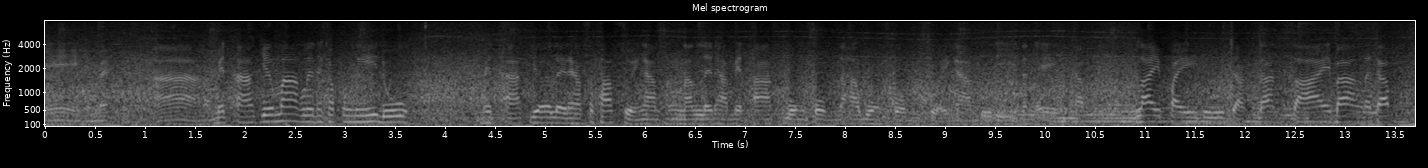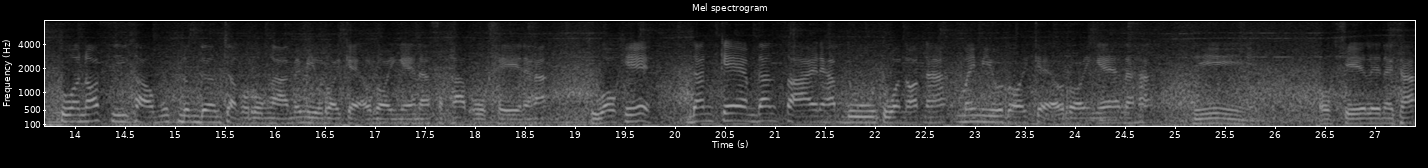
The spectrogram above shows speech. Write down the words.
นี่เห็นไหมอ่าเม็ดอาร์คเยอะมากเลยนะครับตรงนี้ดู เม็ดอาร์คเยอะเลยนะครับ สภาพสวยงามทั้งนั้นเลยนะครับเม็ดอาร์ควงกลมนะฮะวงกลมสวยงามดูดีนั่นเองครับ ไล่ไปดูจากด้านซ้ายบ้างนะครับ ตัวน็อตสีขาวมุกเดิมๆจากโรงงานไม่มีรอยแกะรอยแงนะ สภาพโอเคนะฮะถือว่าโอเค ด้านแก้มด้านซ้ายนะครับ ดูตัวน็อตนะฮะไม่มีรอยแกะรอยแงนะฮะนี่โอเคเลยนะครับ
